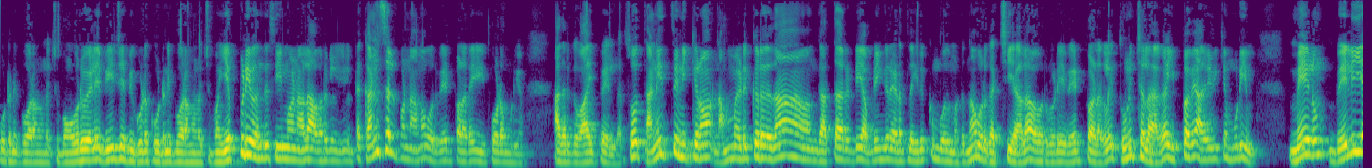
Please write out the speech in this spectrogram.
கூட்டணி போகிறாங்கன்னு வச்சுப்போம். ஒருவேளை பிஜேபி கூட கூட்டணி போகிறாங்கன்னு வச்சுப்போம். எப்படி வந்து சீமானால் அவர்கள்கிட்ட கன்சல்ட் பண்ணாமல் ஒரு வேட்பாளரை போட முடியும்? அதற்கு வாய்ப்பே இல்லை. ஸோ தனித்து நிற்கிறோம் நம்ம எடுக்கிறது தான் அங்கே அத்தாரிட்டி அப்படிங்கிற இடத்துல இருக்கும்போது மட்டும்தான் ஒரு கட்சியால் அவர்களுடைய வேட்பாளர்களை துணிச்சலாக இப்போவே அறிவிக்க முடியும். மேலும் வெளியே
